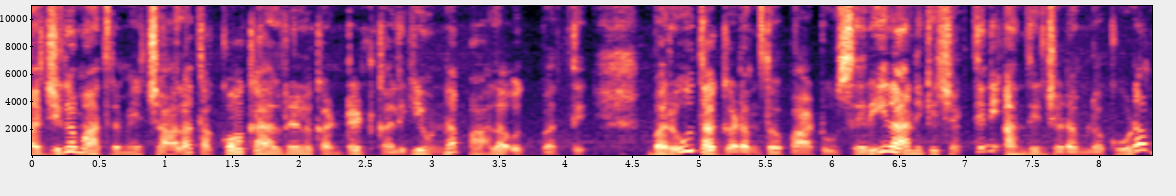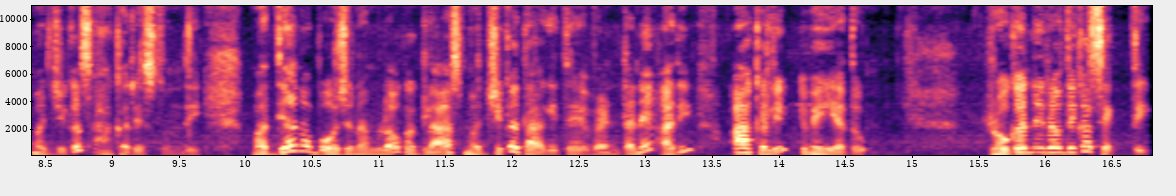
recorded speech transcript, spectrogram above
మజ్జిగ మాత్రమే చాలా తక్కువ క్యాలరీల కంటెంట్ కలిగి ఉన్న పాల ఉత్పత్తి. బరువు తగ్గడంతో పాటు శరీరానికి శక్తిని అందించడంలో కూడా మజ్జిగ సహకరిస్తుంది. మధ్యాహ్న భోజనంలో ఒక గ్లాస్ మజ్జిగ తాగితే వెంటనే అది ఆకలి వేయదు. రోగనిరోధక శక్తి.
